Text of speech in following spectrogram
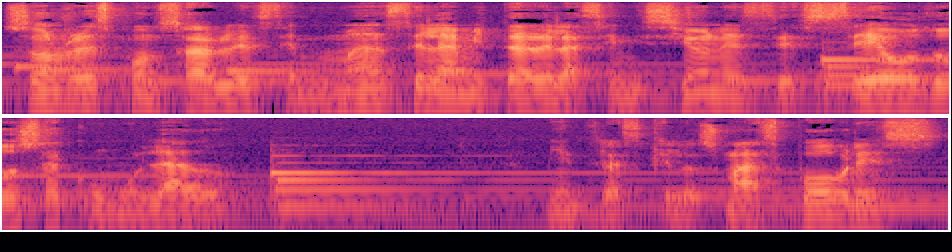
son responsables de más de la mitad de las emisiones de CO2 acumulado, mientras que los más pobres,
